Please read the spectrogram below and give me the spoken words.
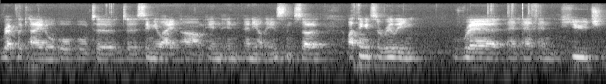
replicate or, or, or to, to simulate um, in, in any other instance. So I think it's a really rare and, and, and huge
